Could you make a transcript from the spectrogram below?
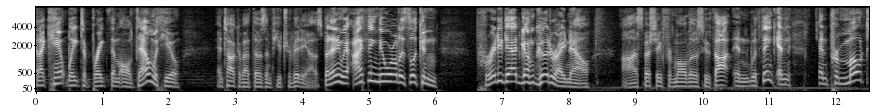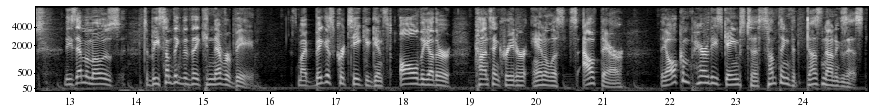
And I can't wait to break them all down with you and talk about those in future videos. But anyway, I think New World is looking pretty dadgum good right now, uh, especially from all those who thought and would think and and promote these MMOs to be something that they can never be. It's my biggest critique against all the other content creator analysts out there. They all compare these games to something that does not exist,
